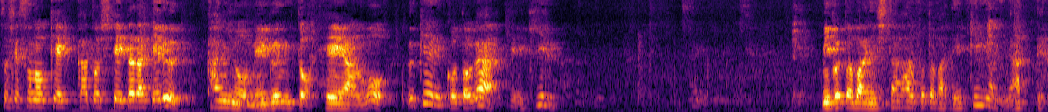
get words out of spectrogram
そしてその結果としていただける神の恵みと平安を受けることができる。御言葉に従うことができるようになってる。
